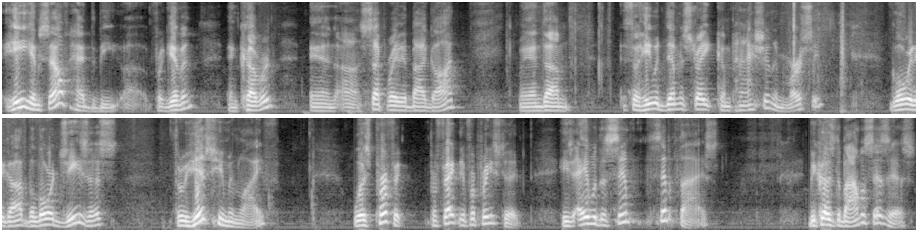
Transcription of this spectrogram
he himself had to be uh, forgiven and covered and uh, separated by God. And um, so he would demonstrate compassion and mercy. Glory to God. The Lord Jesus through his human life was perfect, perfected for priesthood. He's able to sympathize because the Bible says this,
